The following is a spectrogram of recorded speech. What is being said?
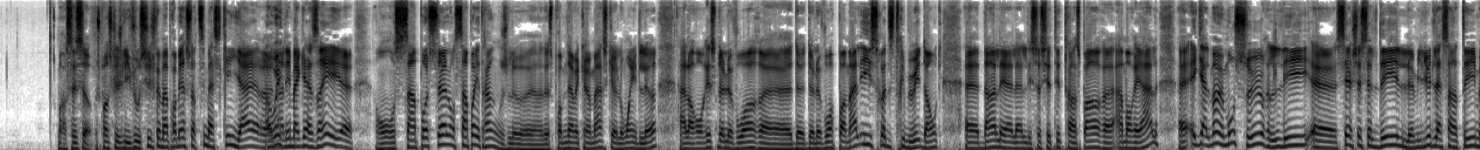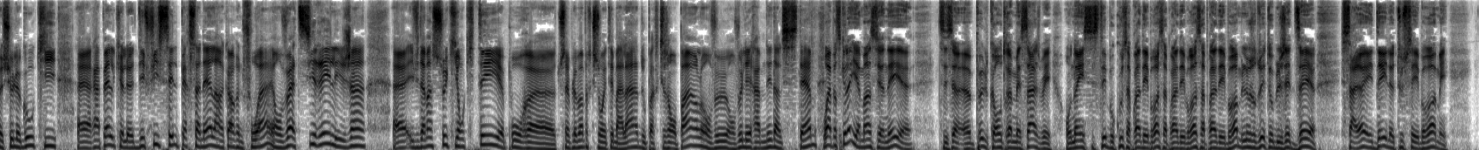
Bon, c'est ça. Je pense que je l'ai vu aussi. Je fais ma première sortie masquée hier euh, Ah oui? dans les magasins et euh, on se sent pas seul, on se sent pas étrange là, euh, de se promener avec un masque loin de là. Alors on risque de le voir, euh, de, de le voir pas mal et il sera distribué donc euh, dans les, les sociétés de transport euh, à Montréal. Euh, également un mot sur les euh, CHSLD, le milieu de la santé. Monsieur Legault qui euh, rappelle que le défi c'est le personnel encore une fois. On veut attirer les gens, euh, évidemment ceux qui ont quitté pour euh, tout simplement parce qu'ils ont été malades ou parce qu'ils ont peur. on veut on veut les ramener dans le système. Ouais, parce que là, il a mentionné, euh, c'est un, peu le contre-message, mais on a insisté beaucoup, ça prend des bras, ça prend des bras, ça prend des bras. Mais là, aujourd'hui, il est obligé de dire, ça a aidé là, tous ces bras, mais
